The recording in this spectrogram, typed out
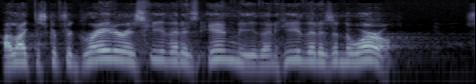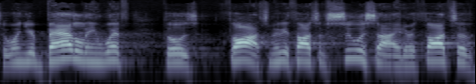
I like the scripture greater is he that is in me than he that is in the world. So when you're battling with those thoughts, maybe thoughts of suicide or thoughts of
